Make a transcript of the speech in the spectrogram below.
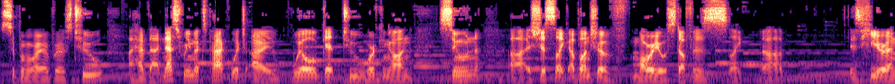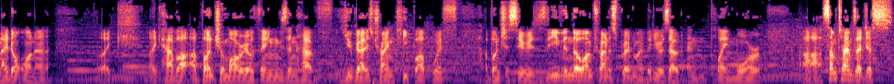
Super Mario Bros. 2, I have that NES Remix Pack, which I will get to working on soon. Uh, it's just like a bunch of Mario stuff is like uh, is here, and I don't want to like like have a, a, bunch of Mario things and have you guys try and keep up with a bunch of series. Even though I'm trying to spread my videos out and play more, uh, sometimes I just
